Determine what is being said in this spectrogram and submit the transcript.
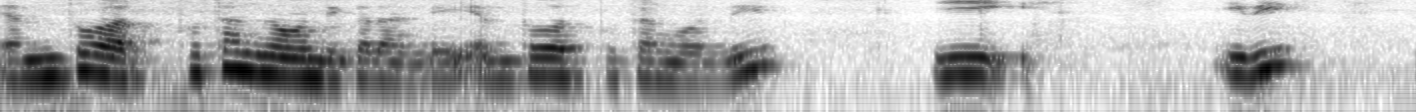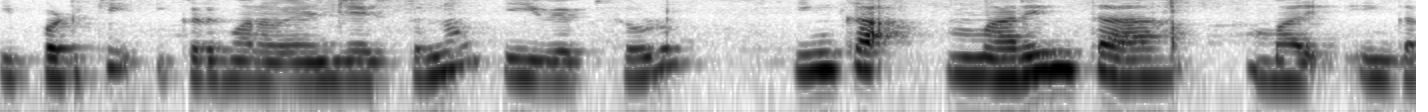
ఎంతో అద్భుతంగా ఉంది కదండి. ఎంతో అద్భుతంగా ఉంది. ఈ ఇది ఇప్పటికీ ఇక్కడికి మనం ఎండ్ చేస్తున్నాం ఈ ఎపిసోడ్. ఇంకా మరింత మరి ఇంకా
